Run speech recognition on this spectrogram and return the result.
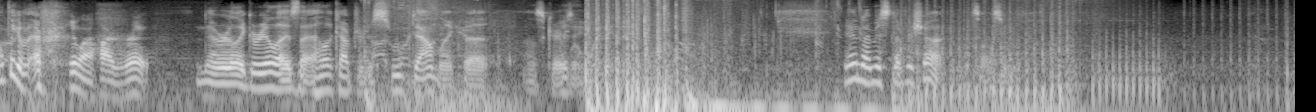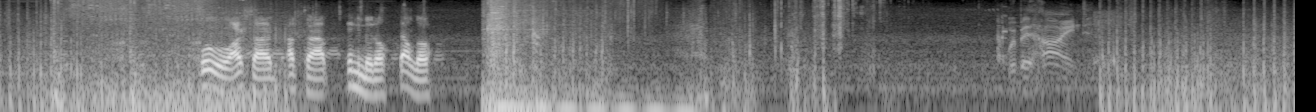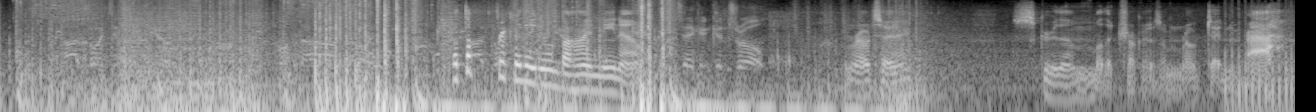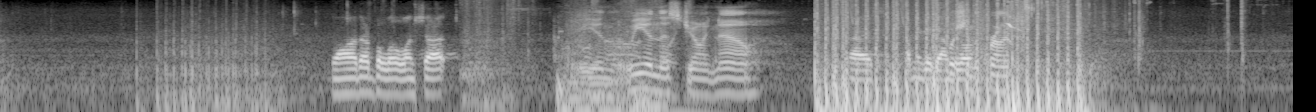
don't think I've ever, He went hard right. never like realized that helicopter just swooped down like that. That was crazy. And I missed every shot. That's awesome. Whoa, our side, up top, in the middle, down low. We're behind. Hardpoint is secure. What the frick are they doing behind me now? Taking control. I'm rotating. Screw them mother truckers. I'm rotating. Ah. One, they're below one shot. We in we in this joint now. Nice. I'm gonna go down Pushing below. the front.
